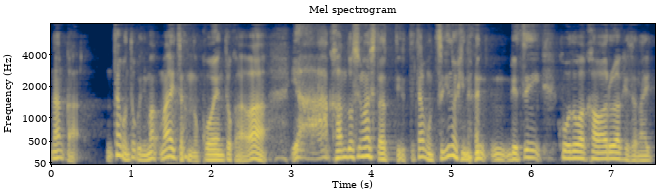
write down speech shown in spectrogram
なんか、多分特にま、まえちゃんの講演とかは、いやー、感動しましたって言って、多分次の日な 別に行動が変わるわけじゃないって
